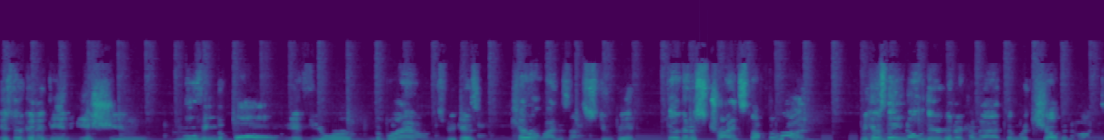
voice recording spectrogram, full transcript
is there going to be an issue moving the ball if you're the Browns? Because Carolina's not stupid. They're going to try and stuff the run because they know they're going to come at them with Chubb and Hunt.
